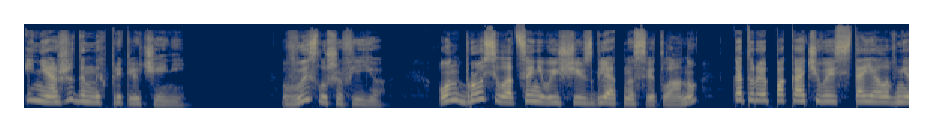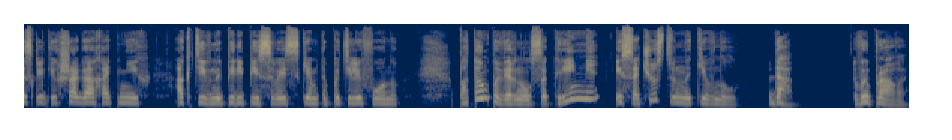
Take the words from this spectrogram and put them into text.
и неожиданных приключений. Выслушав ее, он бросил оценивающий взгляд на Светлану, которая, покачиваясь, стояла в нескольких шагах от них, активно переписываясь с кем-то по телефону, Потом повернулся к Римме и сочувственно кивнул. «Да, вы правы.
